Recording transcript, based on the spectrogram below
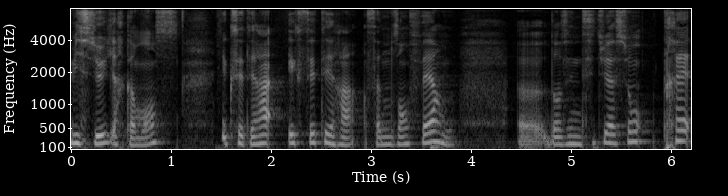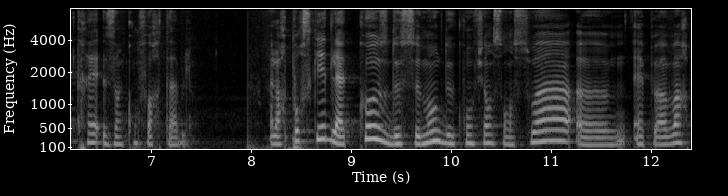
vicieux qui recommence, etc., etc. Ça nous enferme euh, dans une situation très, très inconfortable. Alors pour ce qui est de la cause de ce manque de confiance en soi, euh, elle peut avoir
